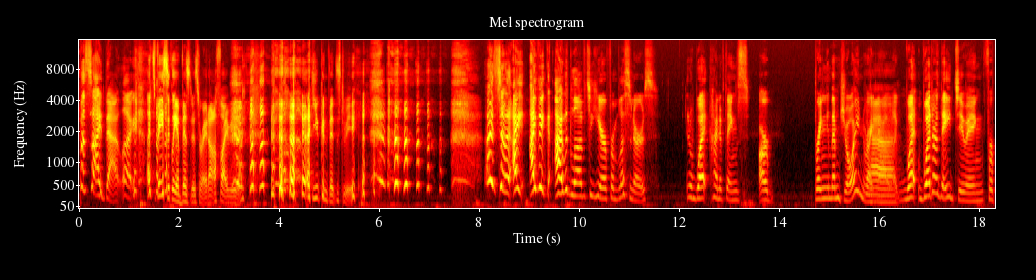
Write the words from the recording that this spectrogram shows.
beside that, like, It's basically a business write off, I mean. you convinced me. So I I think I would love to hear from listeners you know, what kind of things are bringing them joy right Yeah. now. Like what what are they doing for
